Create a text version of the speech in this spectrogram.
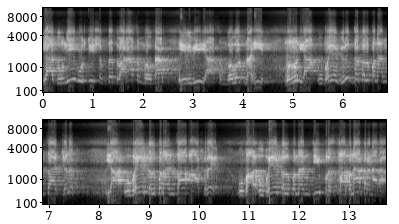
या दोन्ही गोष्टी शब्दद्वारा संभवतात एरवी या संभवत नाहीत. म्हणून या उभय विरुद्ध कल्पनांचा जनक या उभय कल्पनांचा आश्रय उभा उभय कल्पनांची प्रस्थापना करणारा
